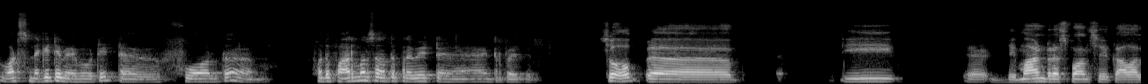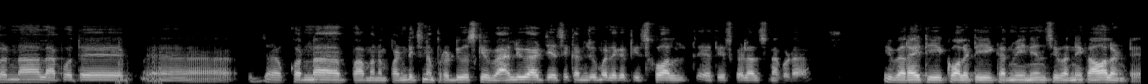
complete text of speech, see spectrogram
what's negative about it far the for the farmers or the private enterprises so ఈ డిమాండ్ రెస్పాన్సివ్ కావాలన్నా లేకపోతే కొన్న మనం పండించిన ప్రొడ్యూస్కి వాల్యూ యాడ్ చేసి కన్జ్యూమర్ దగ్గర తీసుకోవాలి తీసుకెళ్ళాల్సిన కూడా ఈ వెరైటీ క్వాలిటీ కన్వీనియన్స్ ఇవన్నీ కావాలంటే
